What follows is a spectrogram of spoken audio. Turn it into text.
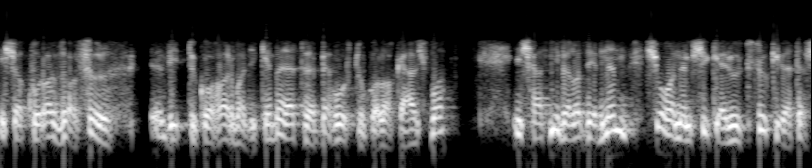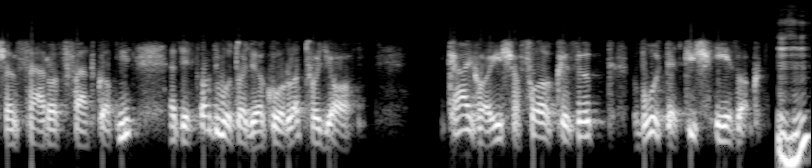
és akkor azzal fölvittük a harmadik emeletre, behortuk a lakásba, és hát mivel azért nem, soha nem sikerült tökéletesen száraz fát kapni, ezért az volt a gyakorlat, hogy a kájha és a fal között volt egy kis hézag. Uh-huh.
